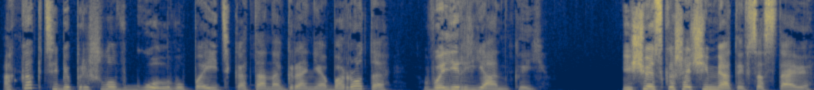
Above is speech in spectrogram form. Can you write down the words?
а как тебе пришло в голову поить кота на грани оборота валерьянкой? Еще и с кошачьей мятой в составе.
